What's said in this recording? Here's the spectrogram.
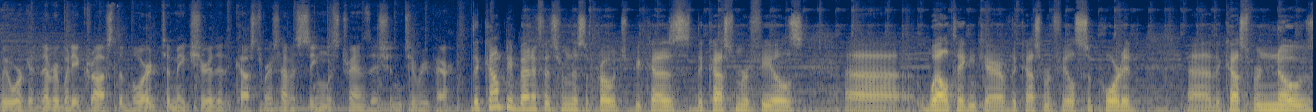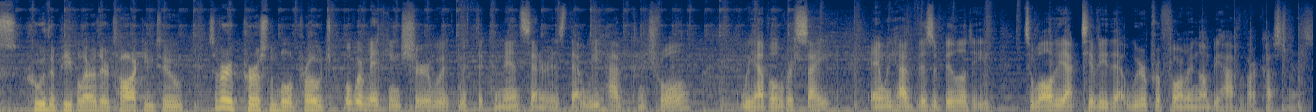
We work with everybody across the board to make sure that the customers have a seamless transition to repair. The company benefits from this approach because the customer feels uh, well taken care of, the customer feels supported, uh, the customer knows who the people are they're talking to. It's a very personable approach. What we're making sure with, with the command center is that we have control, we have oversight, and we have visibility to all the activity that we're performing on behalf of our customers.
